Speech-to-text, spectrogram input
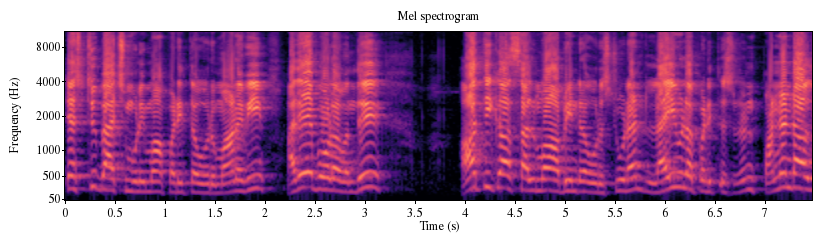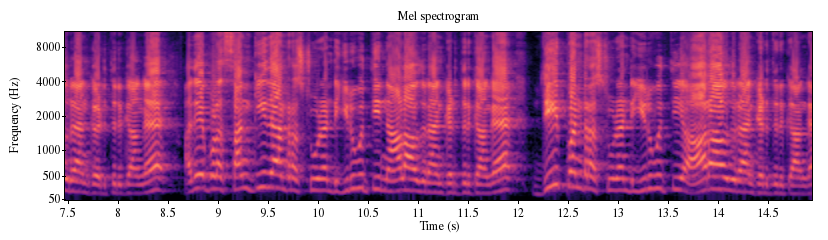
டெஸ்ட் பேட்ச் மூலிமா படித்த ஒரு மாணவி. அதே போல் வந்து ஆத்திகா சல்மா அப்படின்ற ஒரு ஸ்டூடெண்ட் லைவ்ல படித்த ஸ்டூடெண்ட் பன்னெண்டாவது ரேங்க் எடுத்திருக்காங்க. அதே போல சங்கீதான்ற ஸ்டூடெண்ட் இருபத்தி நாலாவது ரேங்க் எடுத்திருக்காங்க. தீபன்ற ஸ்டூடெண்ட் இருபத்தி ஆறாவது ரேங்க் எடுத்திருக்காங்க.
